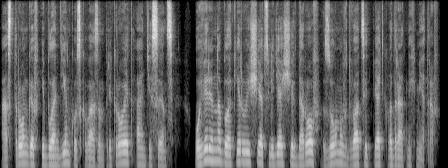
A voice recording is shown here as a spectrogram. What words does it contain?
А Стронгов и блондинку с квазом прикроет антисенс, уверенно блокирующий от следящих даров зону в 25 квадратных метров.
